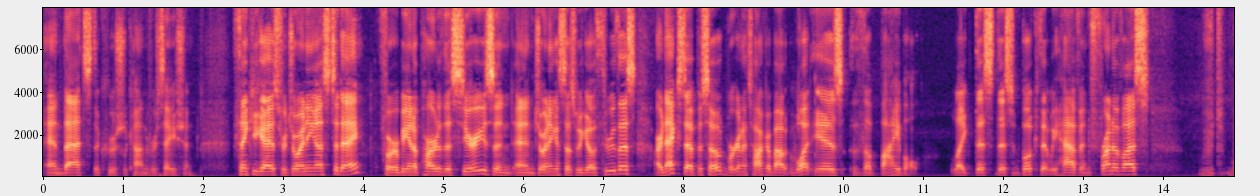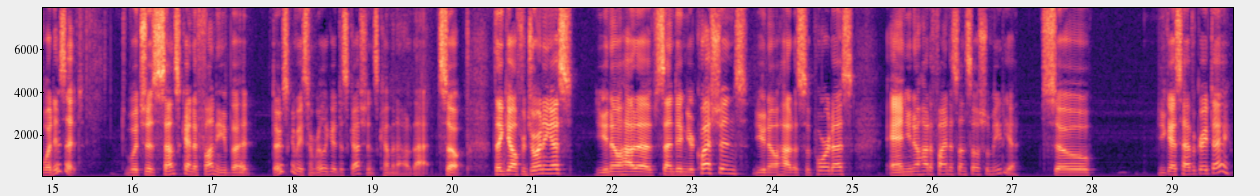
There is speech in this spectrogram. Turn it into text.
And that's the crucial conversation. Thank you guys for joining us today, for being a part of this series and, and joining us as we go through this. Our next episode, we're going to talk about what is the Bible? Like this this book that we have in front of us. What is it? Which is sounds kind of funny, but there's going to be some really good discussions coming out of that. So, thank you all for joining us. You know how to send in your questions, you know how to support us, and you know how to find us on social media. So, you guys have a great day.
